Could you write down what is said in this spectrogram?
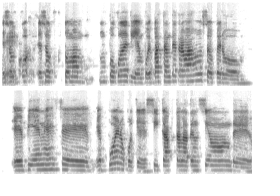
eso, eso toma un poco de tiempo, es bastante trabajoso, pero es bien, este, es bueno porque sí capta la atención de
